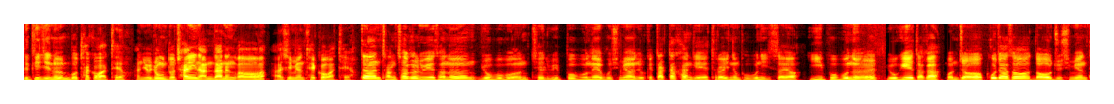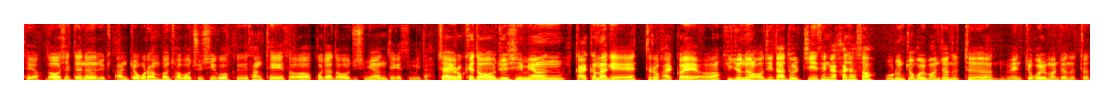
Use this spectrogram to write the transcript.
느끼지는 못할 것 같아요. 한 요 정도 차이 난다는 거 아시면 될 것 같아요. 일단 장착을 위해서는 요 부분 제일 윗부분에 보시면 이렇게 딱딱한 게 들어있는 부분이 있어요. 이 부분을 여기에다가 먼저 꽂아서 넣어주시면 돼요. 넣으실 때는 이렇게 안쪽으로 한번 접어주시고 그 상태에서 꽂아 넣어주시면 되겠습니다. 자 이렇게 넣어주시면 깔끔하게 들어갈 거예요. 기준을 어디다 둘지 생각 하셔서 오른쪽을 먼저 넣든 왼쪽을 먼저 넣든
